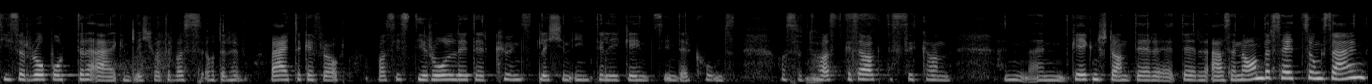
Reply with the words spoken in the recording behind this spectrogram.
dieser Roboter eigentlich? Oder, was, oder weiter gefragt, was ist die Rolle der künstlichen Intelligenz in der Kunst? Also du hast gesagt, es kann ein, ein Gegenstand der, der, Auseinandersetzung sein,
